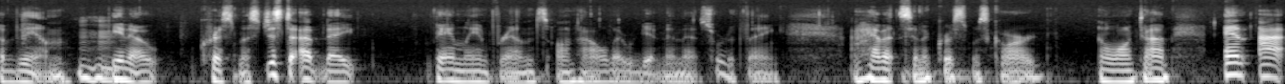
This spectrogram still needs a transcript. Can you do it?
of them. Mm-hmm. You know, Christmas just to update family and friends on how they were getting and that sort of thing. I haven't sent a Christmas card in a long time and I,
